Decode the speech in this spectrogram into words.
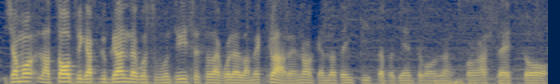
Diciamo la topica più grande da questo punto di vista è stata quella della McLaren, no? che è andata in pista praticamente con, una, con, un assetto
